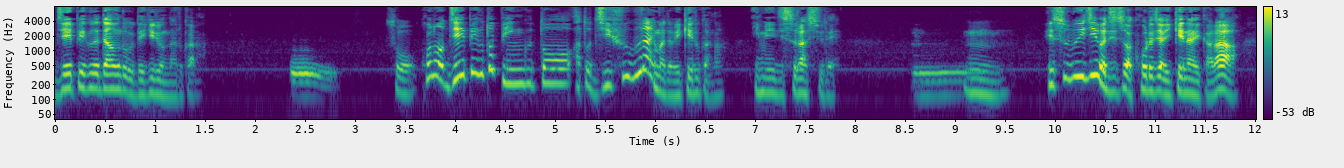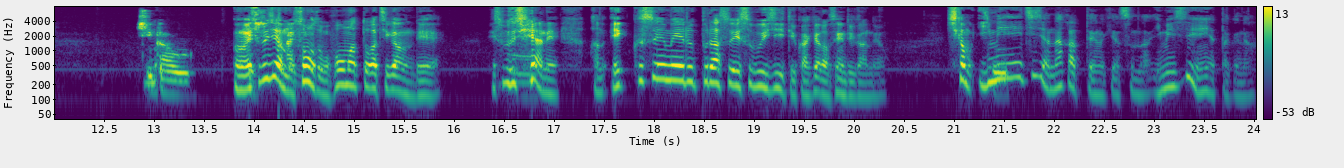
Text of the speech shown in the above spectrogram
JPEG でダウンロードできるようになるから。おーそう。この JPEG と PING と、あと GIF ぐらいまではいけるかな。イメージスラッシュで。う。うんん。SVG は実はこれじゃいけないから、違う。うん、SVG はもうそもそもフォーマットが違うんで、SVG はね、あの、XML プラス SVG っていう書き方をせんといかんのよ。しかもイメージじゃなかったような気がするな。イメージでええんやったっけな。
